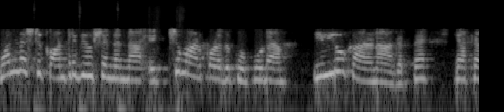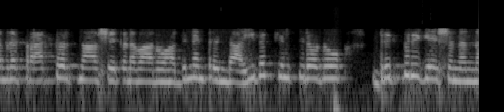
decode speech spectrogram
ಒಂದಷ್ಟು ಕಾಂಟ್ರಿಬ್ಯೂಷನ್ ಅನ್ನ ಹೆಚ್ಚು ಮಾಡ್ಕೊಳ್ಳೋದಕ್ಕೂ ಕೂಡ ಇಲ್ಲೂ ಕಾರಣ ಆಗತ್ತೆ. ಯಾಕಂದ್ರೆ ಟ್ರಾಕ್ಟರ್ಸ್ನ ಶೇಕಡವಾರು ಹದಿನೆಂಟರಿಂದ ಐದಕ್ಕೆ ಇಳಿಸಿರೋದು ಡ್ರಿಪ್ ಇರಿಗೇಷನ್ ಅನ್ನ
